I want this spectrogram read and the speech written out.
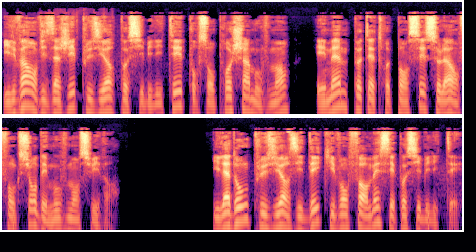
Il va envisager plusieurs possibilités pour son prochain mouvement, et même peut-être penser cela en fonction des mouvements suivants. Il a donc plusieurs idées qui vont former ces possibilités.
